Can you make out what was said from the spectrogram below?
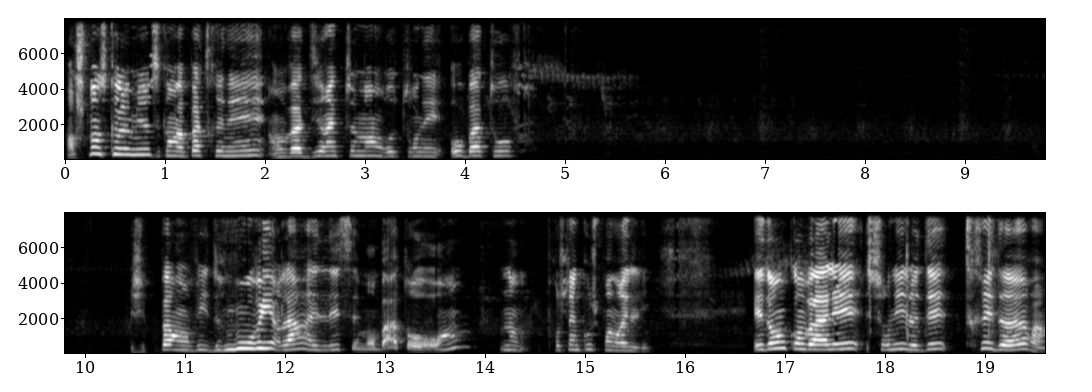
Alors, je pense que le mieux, c'est qu'on va pas traîner. On va directement retourner au bateau. J'ai pas envie de mourir là et laisser mon bateau. Hein non, prochain coup, je prendrai le lit. Et donc, on va aller sur l'île des traders.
